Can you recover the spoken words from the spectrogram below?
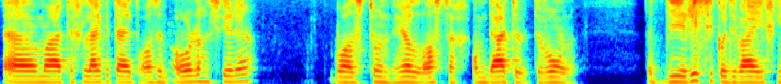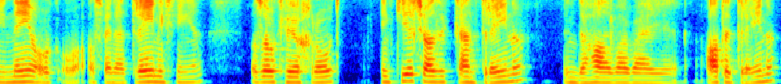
Uh, maar tegelijkertijd was een oorlog in Syrië. was toen heel lastig om daar te, wonen. Die risico die wij gingen nemen, ook als wij naar training gingen, was ook heel groot. Een keertje was ik aan het trainen in de hal waar wij eh, altijd trainen.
